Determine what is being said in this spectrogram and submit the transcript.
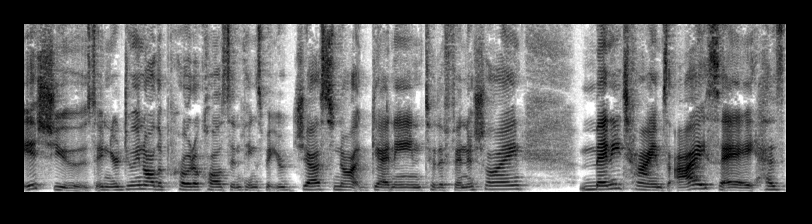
issues and you're doing all the protocols and things, but you're just not getting to the finish line, many times I say, Has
